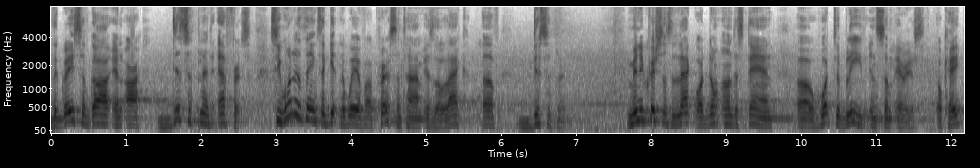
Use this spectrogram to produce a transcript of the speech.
the grace of God and our disciplined efforts. See, one of the things that get in the way of our prayer sometimes is a lack of discipline. Many Christians lack or don't understand uh, what to believe in some areas, okay?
